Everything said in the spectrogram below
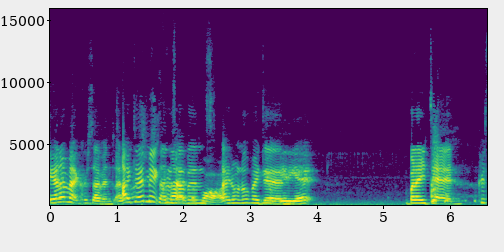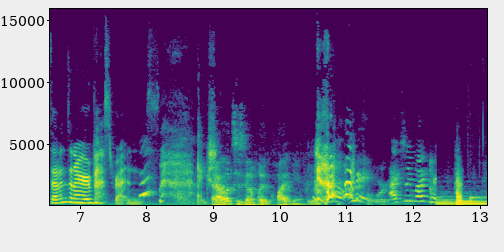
Anna met Chris Evans. I, don't I know if did she make said Chris that Evans. I don't know if I You did. idiot. But I did. Chris Evans and I are best friends. Actually. Alex is gonna play the quiet game for you. Oh, okay. what we're gonna Actually, my parents.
